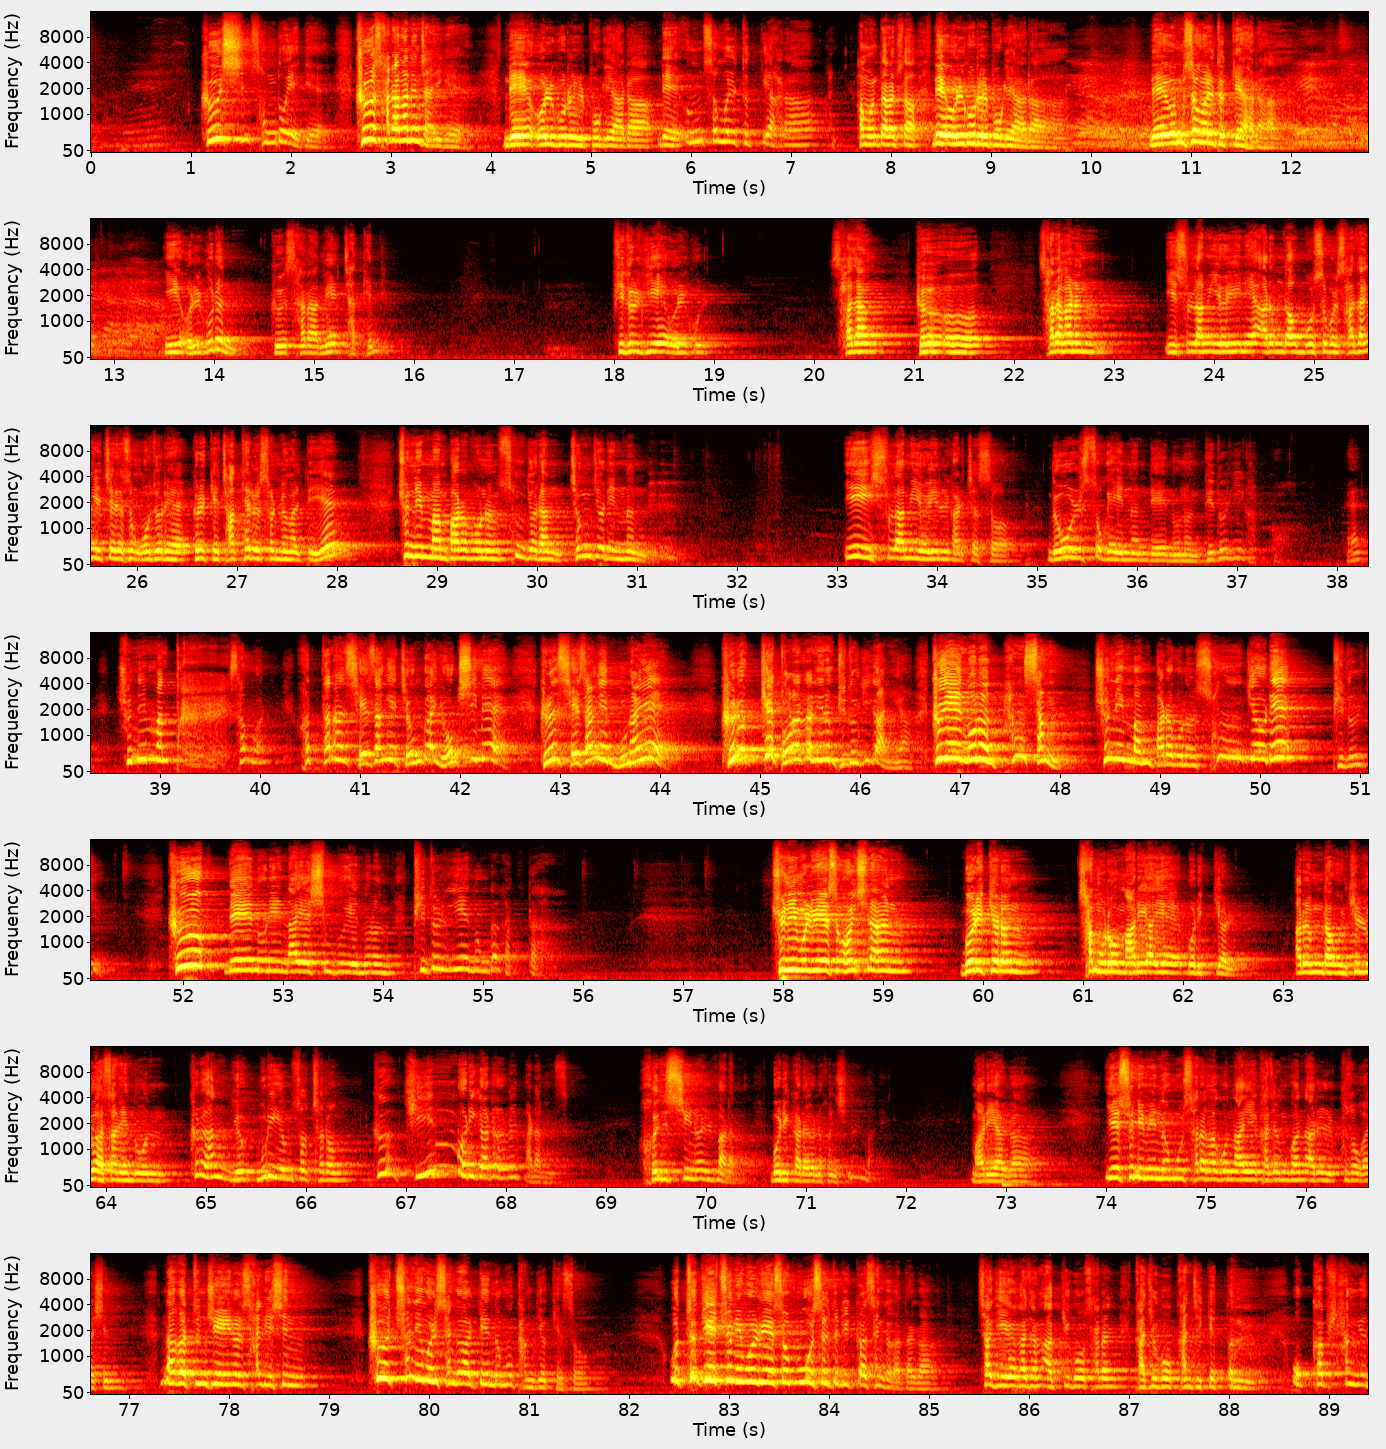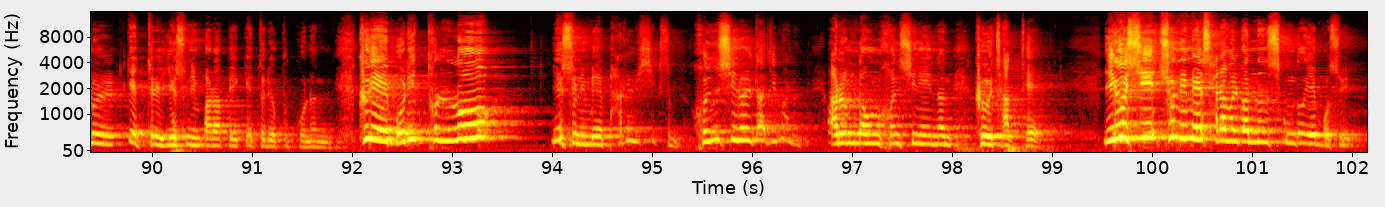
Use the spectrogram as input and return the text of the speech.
그 성도에게 그 사랑하는 자에게 내 얼굴을 보게 하라 내 음성을 듣게 하라. 한번 따라합시다. 내 얼굴을 보게 하라. 내 음성을 듣게 하라. 이 얼굴은 그 사람의 자태입니다. 비둘기의 얼굴. 사장 그 어, 사랑하는 이슬람이 여인의 아름다운 모습을 사장 1절에서 5절에 그렇게 자태를 설명할 때에 주님만 바라보는 순결한 정절 있는 이 술람이 여인을 가르쳐서 노을 속에 있는 내 눈은 비둘기 같고 예? 주님만 딱 사모한 허탄한 세상의 정과 욕심에 그런 세상의 문화에 그렇게 돌아다니는 비둘기가 아니야. 그의 눈은 항상 주님만 바라보는 순결의 비둘기. 그 내 눈이 나의 신부의 눈은 비둘기의 눈과 같다. 주님을 위해서 헌신하는 머릿결은 참으로 마리아의 머릿결, 아름다운 길루아산에 누운 그러한 여- 무리 염소처럼 그 긴 머리카락을 말하면서 헌신을 말합니다. 머리카락은 헌신을 말해. 마리아가 예수님이 너무 사랑하고 나의 가정과 나를 구속하신 나 같은 죄인을 살리신 그 주님을 생각할 때 너무 감격해서 어떻게 주님을 위해서 무엇을 드릴까 생각하다가 자기가 가장 아끼고 사랑 가지고 간직했던 옥합 향유를 깨뜨려 예수님 발 앞에 깨뜨려 붓고는 그의 머리털로 예수님의 발을 씻습니다. 헌신을 다짐하는 아름다운 헌신에 있는 그 자태. 이것이 주님의 사랑을 받는 성도의 모습입니다.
